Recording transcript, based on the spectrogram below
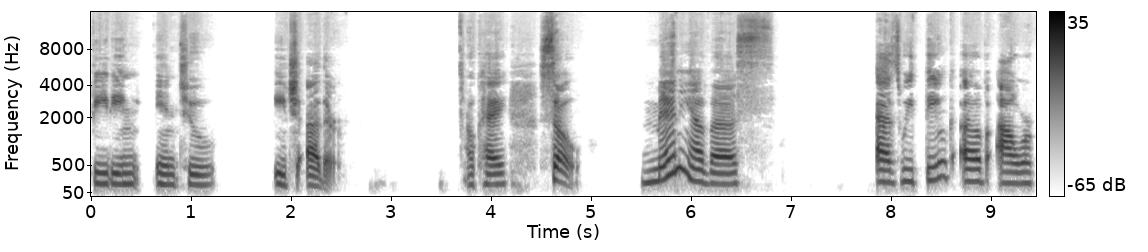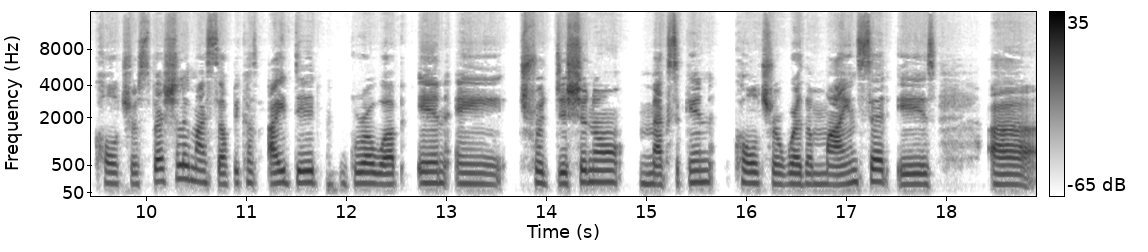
feeding into each other. Okay. So many of us, as we think of our culture, especially myself, because I did grow up in a traditional Mexican culture where the mindset is, uh,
